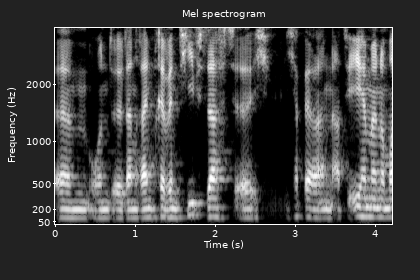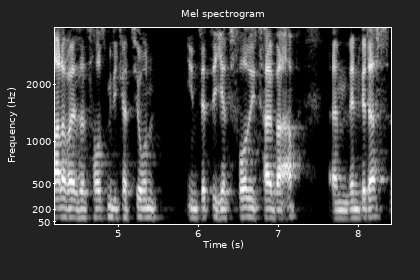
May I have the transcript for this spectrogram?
ähm, und äh, dann rein präventiv sagt, ich ich habe ja einen ACE-Hämmer normalerweise als Hausmedikation, ihn setze ich jetzt vorsichtshalber ab. Wenn wir das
